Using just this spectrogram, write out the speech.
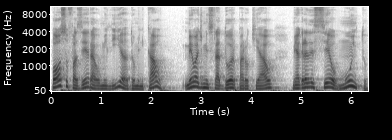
posso fazer a homilia dominical? Meu administrador paroquial me agradeceu muito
